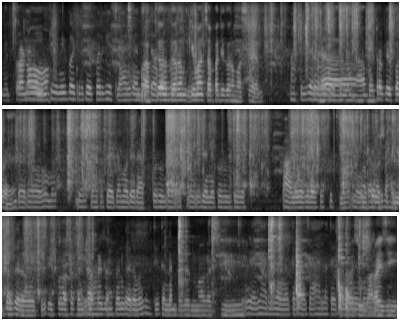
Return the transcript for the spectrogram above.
मित्रांनो ते मी बटर पेपर घेतला आणि त्यांचा भाकर डबा गरम. किंवा चपाती गरम असेल भाकरी गरम हा बटर पेपर आहे. तर अं, मग म्हटलं आता त्याच्यामध्ये रॅप करून द्यावं म्हणजे जेणेकरून ते पाणी वगैरे असं सुटणार नाही भाकर कारण अशी भाजी खाली पण गरम होती. पेपर असा खाली टाकायचा. भाकरी पण गरमच होती त्यांना त्याच्यात मग अशी वेळ झालेला ना त्यांना जायला त्याच्यामुळे अशी मग भरायची.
